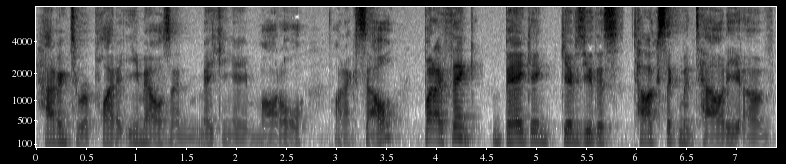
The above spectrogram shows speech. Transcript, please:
having to reply to emails and making a model on Excel. But I think banking gives you this toxic mentality of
